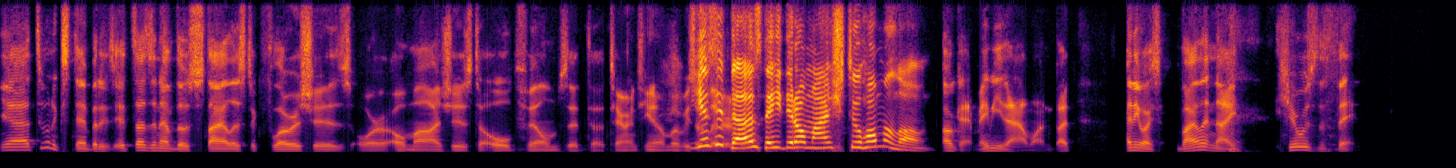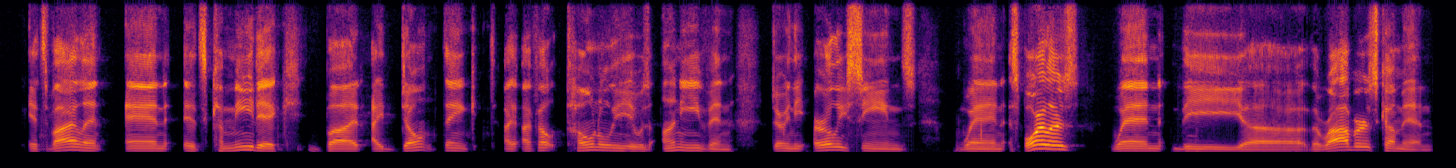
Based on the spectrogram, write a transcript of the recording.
Yeah, to an extent, but it, it doesn't have those stylistic flourishes or homages to old films that uh, Tarantino movies. yes, it does. They did homage to Home Alone. Okay, maybe that one. But, anyways, Violent Night. Here was the thing it's violent and it's comedic, but I don't think I, I felt tonally it was uneven during the early scenes when spoilers when the uh the robbers come in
